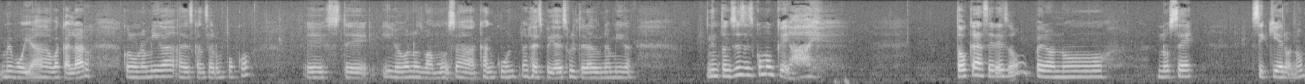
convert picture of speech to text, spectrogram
me voy a Bacalar con una amiga a descansar un poco. Este, y luego nos vamos a Cancún a la despedida de soltera de una amiga. Entonces es como que, ay, toca hacer eso, pero no, no sé si quiero, ¿no?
